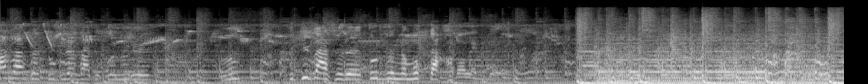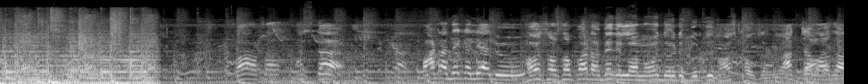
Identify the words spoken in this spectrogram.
চারবার তো টুকলে যাতে করলি রে কি চাস রে? তোর জন্য মুক্তা খাটা লাগবে। পাটা দেখে লিয়ালু হ্যাঁ সব পাটা দেখে লিয়া ওই দুইটা বুড়কি ঘাস খাওয়া আচ্ছা, বাজা।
